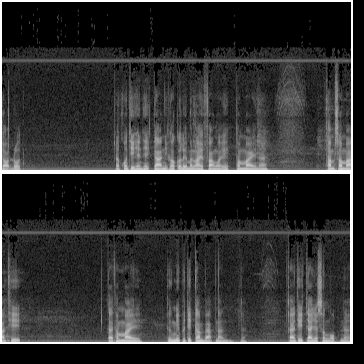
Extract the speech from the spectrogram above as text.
จอดรถ คนที่เห็นเหตุการณ์นี้เขาก็เลยมาเล่าให้ฟังว่าเอ๊ะทำไมนะทำสมาธิ แต่ทำไมถึงมีพฤติกรรมแบบนั้นนะแทนที่ใจจะสงบนะ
